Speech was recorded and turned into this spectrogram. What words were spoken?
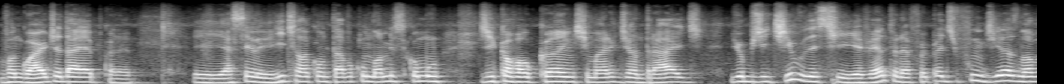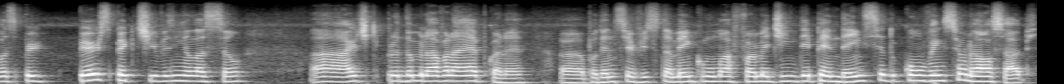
vanguarda da época, né? E essa elite ela contava com nomes como de Cavalcante, Mário de Andrade. E o objetivo deste evento né, foi para difundir as novas per perspectivas em relação à arte que predominava na época, né? Uh, podendo ser visto também como uma forma de independência do convencional, sabe?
